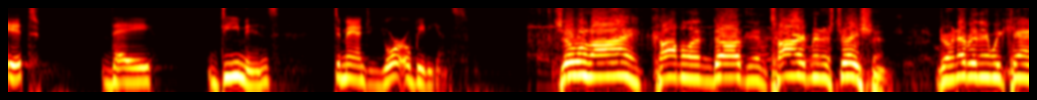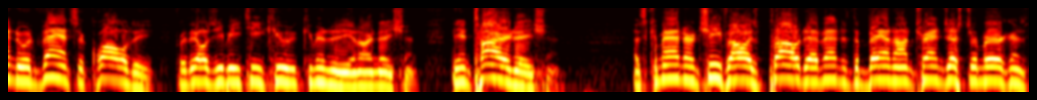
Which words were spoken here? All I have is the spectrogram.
It, they, demons demand your obedience. Jill and I, Kamala and Doug, the entire administration, doing everything we can to advance equality for the LGBTQ community in our nation, the entire nation. As Commander in Chief, I was proud to have ended the ban on transgender Americans,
